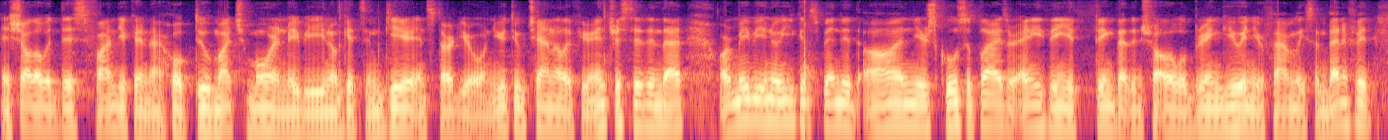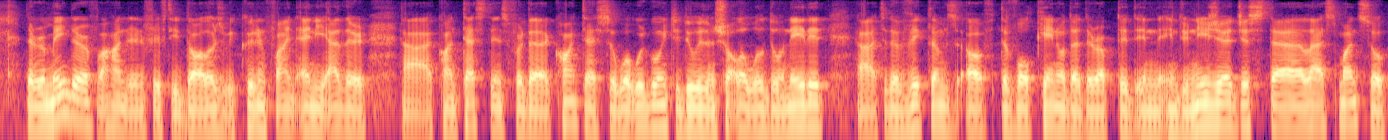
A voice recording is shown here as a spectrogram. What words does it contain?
Inshallah with this fund you can i hope do much more and maybe you know get some gear and start your own youtube channel if you're interested in that. Or maybe you know you can spend it on your school supplies or anything you think that inshallah will bring you and your family some benefit. The remainder of 150 dollars we couldn't find any other uh, contestants for the contest. So what we're going to do is inshallah we'll donate it uh, to the victims of the volcano that erupted in Indonesia just uh, last month. So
